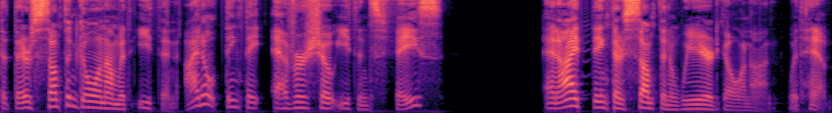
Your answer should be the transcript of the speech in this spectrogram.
that there's something going on with Ethan. I don't think they ever show Ethan's face. And I think there's something weird going on with him.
